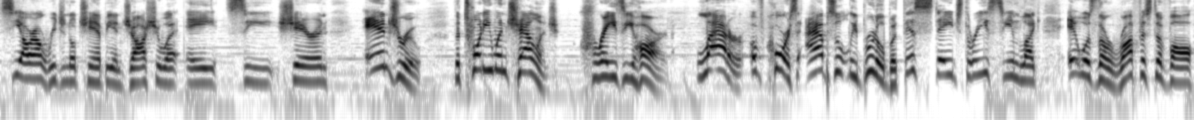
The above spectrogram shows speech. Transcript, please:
CRL regional champion Joshua A.C. Sharon. Andrew, the 20 win challenge, crazy hard. Ladder, of course, absolutely brutal, but this stage three seemed like it was the roughest of all,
